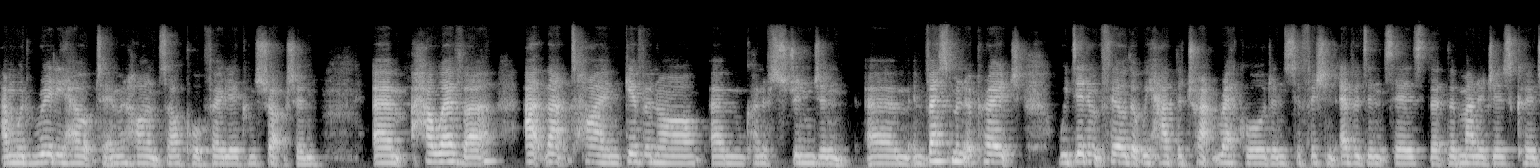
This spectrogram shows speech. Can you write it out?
and would really help to enhance our portfolio construction. Um, however, at that time, given our um, kind of stringent um, investment approach, we didn't feel that we had the track record and sufficient evidences that the managers could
